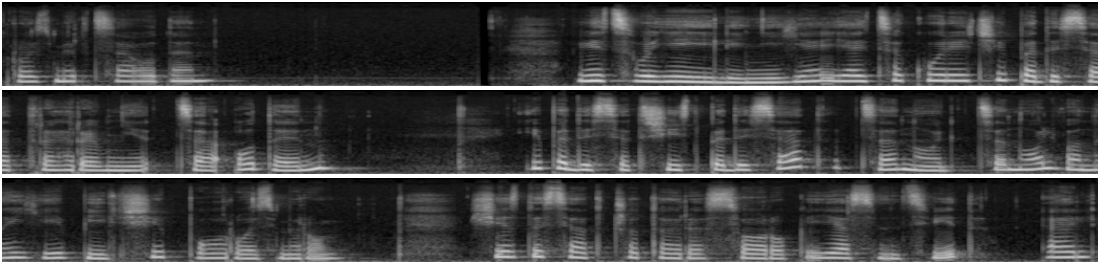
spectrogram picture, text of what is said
розмір С1. Від своєї лінії яйця курячі 53 гривні С1. І 56,50 це 0. Це 0, вони є більші по розміру. 64,40 ясен цвіт L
